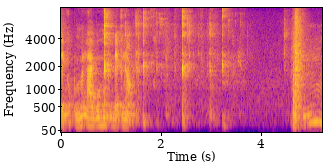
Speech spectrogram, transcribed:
ส้นกับปุ่นมันลายบวมขึ้นจังได๋พี่น้องอืม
